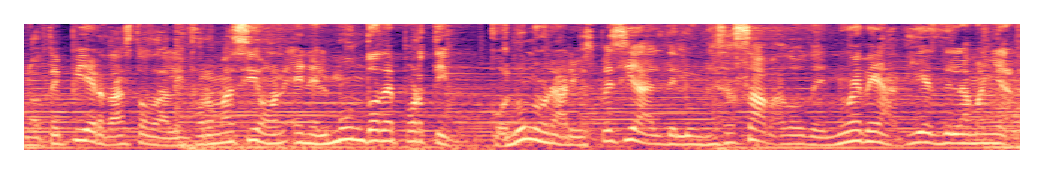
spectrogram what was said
No te pierdas toda la información en el mundo deportivo, con un horario especial de lunes a sábado de 9 a 10 de la mañana.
